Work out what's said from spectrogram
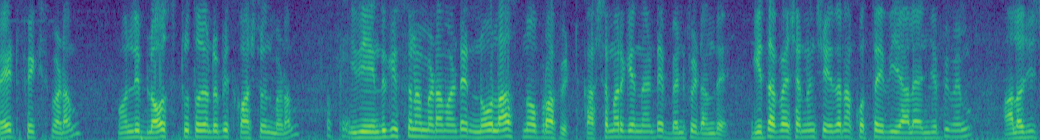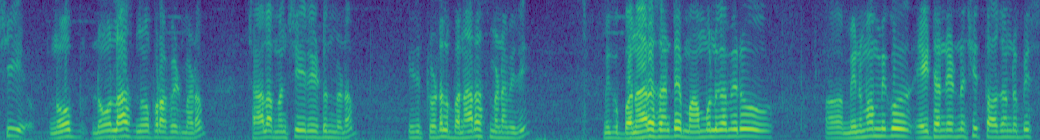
rate fix madam only blouse two thousand rupees cost ఉంది మేడం ఇది ఎందుకు ఇస్తున్నాం మేడం అంటే నో లాస్ నో ప్రాఫిట్ కస్టమర్కి ఏంటంటే బెనిఫిట్ అందే గీతా ఫ్యాషన్ నుంచి ఏదైనా కొత్త ఇది ఇవ్వాలి అని చెప్పి మేము ఆలోచించి no no loss no profit madam చాలా మంచి రేట్ ఉంది మేడం ఇది టోటల్ బనారస్ మేడం ఇది. మీకు బనారస్ అంటే మామూలుగా మీరు మినిమం మీకు ఎయిట్ హండ్రెడ్ నుంచి థౌజండ్ రూపీస్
